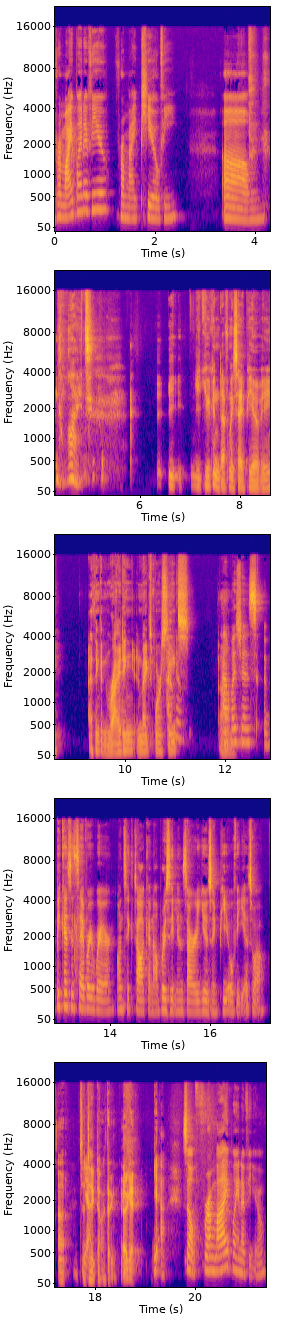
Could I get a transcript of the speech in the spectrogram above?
from my point of view, from my POV, um, what? you, you can definitely say POV. I think in writing it makes more sense. I Um, was just because it's everywhere on TikTok, and now Brazilians are using POV as well. uh, it's a Yeah. TikTok thing. Okay. Yeah. So from my point of view,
